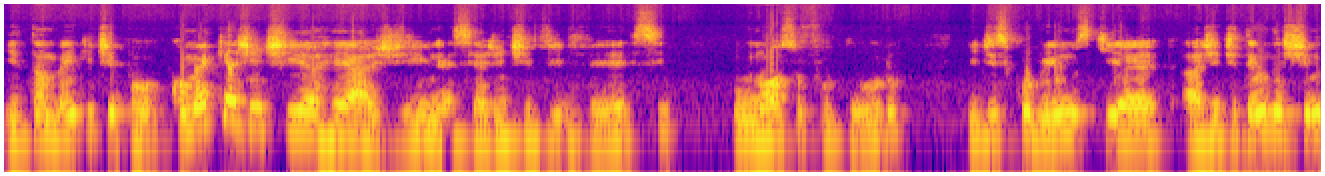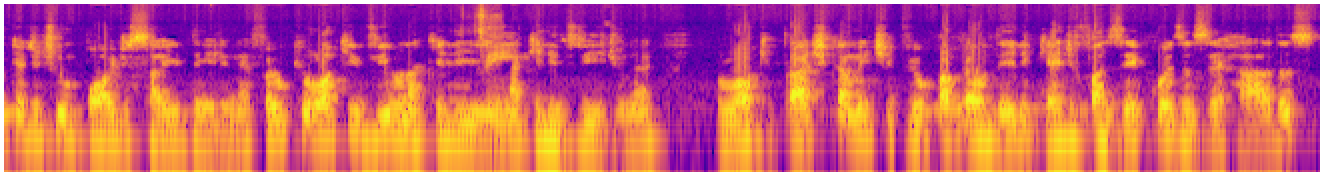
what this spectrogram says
E também que, tipo, como é que a gente ia reagir, né, se a gente vivesse o nosso futuro e descobrimos que é, a gente tem um destino que a gente não pode sair dele, né? Foi o que o Loki viu naquele, naquele vídeo, né? O Loki praticamente viu o papel dele, que é de fazer coisas erradas,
